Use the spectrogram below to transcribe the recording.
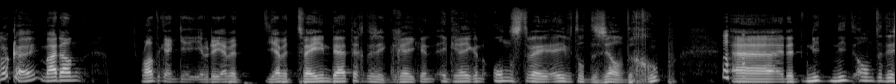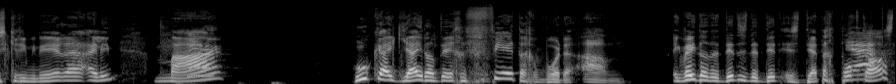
Oké, maar dan... Want kijk, jij, jij bent- jij bent, jij bent 32, dus ik reken, ik reken ons twee even tot dezelfde groep. Eh, dit, niet, niet om te discrimineren, Eileen. Maar hoe kijk jij dan tegen 40 worden aan? Ik weet dat het, dit is de Dit is 30 podcast.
